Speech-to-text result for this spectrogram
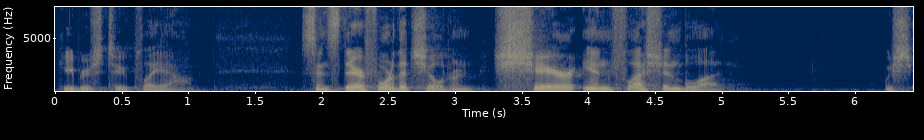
Hebrews 2 play out. Since therefore the children share in flesh and blood, we, sh-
